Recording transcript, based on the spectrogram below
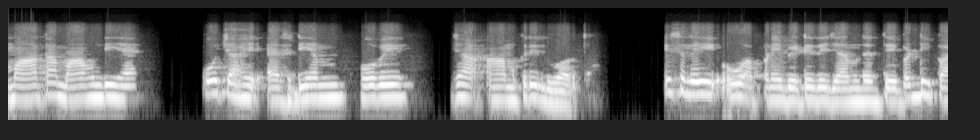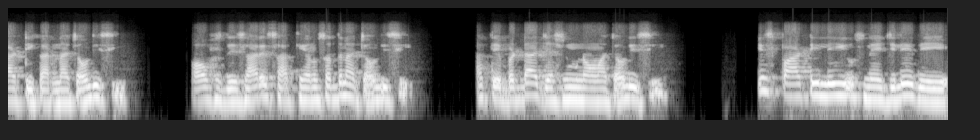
ਮਾਂ ਤਾਂ ਮਾਂ ਹੁੰਦੀ ਹੈ। ਉਹ ਚਾਹੇ ਐਸਡੀਐਮ ਹੋਵੇ ਜਾਂ ਆਮ ਘਰੇਲੂ ਔਰਤ। ਇਸ ਲਈ ਉਹ ਆਪਣੇ ਬੇਟੇ ਦੇ ਜਨਮ ਦਿਨ ਤੇ ਵੱਡੀ ਪਾਰਟੀ ਕਰਨਾ ਚਾਹੁੰਦੀ ਸੀ। ਆਫਿਸ ਦੇ ਸਾਰੇ ਸਾਥੀਆਂ ਨੂੰ ਸੱਦਣਾ ਚਾਹੁੰਦੀ ਸੀ ਅਤੇ ਵੱਡਾ ਜਸ਼ਨ ਮਨਾਉਣਾ ਚਾਹੁੰਦੀ ਸੀ। ਇਸ ਪਾਰਟੀ ਲਈ ਉਸਨੇ ਜ਼ਿਲ੍ਹੇ ਦੇ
